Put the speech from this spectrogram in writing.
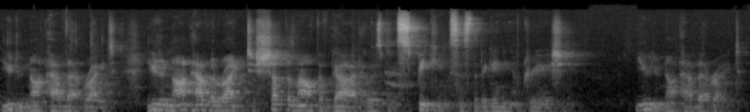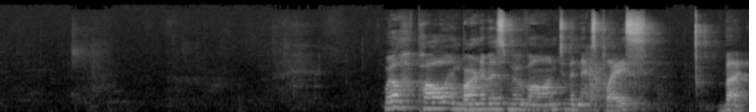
You do not have that right. You do not have the right to shut the mouth of God who has been speaking since the beginning of creation. You do not have that right. Well, Paul and Barnabas move on to the next place, but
